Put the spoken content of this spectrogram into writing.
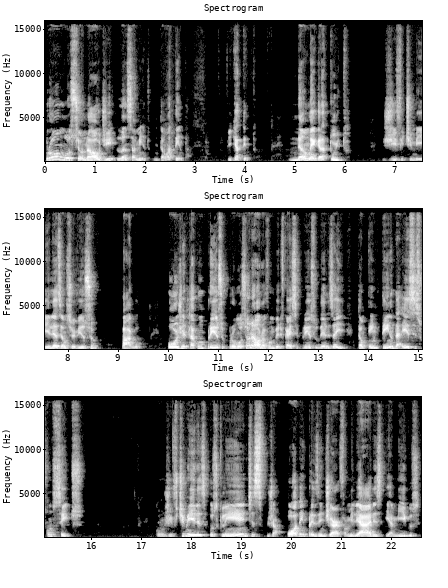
promocional de lançamento. Então, atenta. Fique atento. Não é gratuito. Gift Milhas é um serviço pago. Hoje ele está com um preço promocional. Nós vamos verificar esse preço deles aí. Então, entenda esses conceitos. Com Gift Milhas, os clientes já podem presentear familiares e amigos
